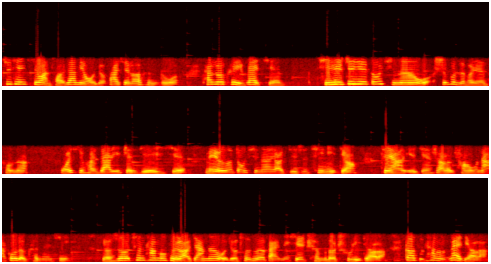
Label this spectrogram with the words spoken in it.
之前洗碗槽下面我就发现了很多，他说可以卖钱。其实这些东西呢，我是不怎么认同的。我喜欢家里整洁一些，没用的东西呢要及时清理掉，这样也减少了藏污纳垢的可能性。有时候趁他们回老家呢，我就偷偷的把那些全部都处理掉了，告诉他们卖掉了。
